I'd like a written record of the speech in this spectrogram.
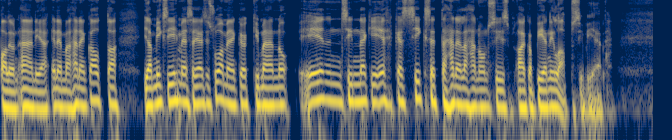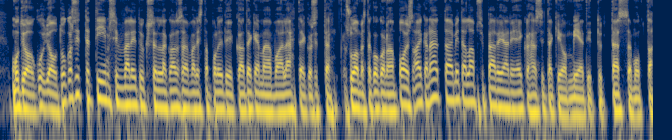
paljon ääniä enemmän hänen kauttaan. Ja miksi ihmeessä jäisi Suomeen kökkimään? No ensinnäkin ehkä siksi, että hänellähän on siis aika pieni lapsi vielä. Mutta joutuuko sitten Teamsin välityksellä kansainvälistä politiikkaa tekemään vai lähteekö sitten Suomesta kokonaan pois? Aika näyttää, miten lapsi pärjää, niin eiköhän sitäkin ole mietitty tässä. Mutta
